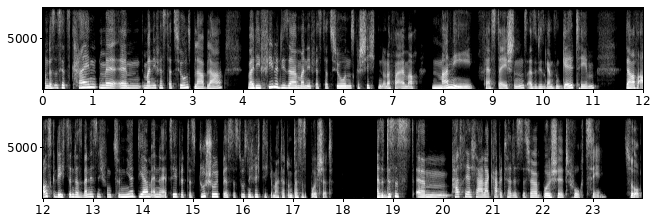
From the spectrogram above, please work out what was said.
Und das ist jetzt kein ähm, Manifestationsblabla, weil die viele dieser Manifestationsgeschichten oder vor allem auch Manifestations, also diese ganzen Geldthemen, darauf ausgelegt sind, dass wenn es nicht funktioniert, dir am Ende erzählt wird, dass du schuld bist, dass du es nicht richtig gemacht hast und das ist Bullshit. Also das ist ähm, patriarchaler, kapitalistischer Bullshit hoch 10. So.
